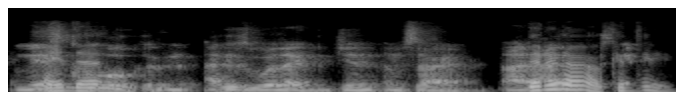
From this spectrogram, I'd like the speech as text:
I mean, it's and, uh, cool because uh, I just wear like gym. I'm sorry. I, no, no, no. I, continue.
